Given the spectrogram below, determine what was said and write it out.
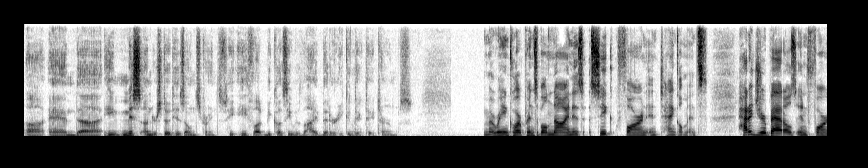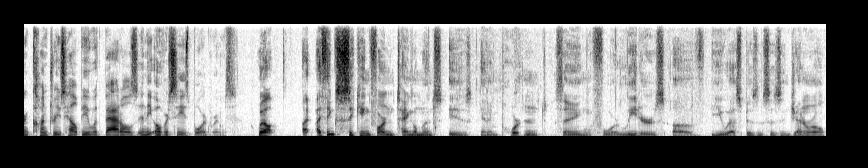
Uh, and uh, he misunderstood his own strengths. He, he, thought because he was the high bidder, he could right. dictate terms. Marine Corps Principle 9 is seek foreign entanglements. How did your battles in foreign countries help you with battles in the overseas boardrooms? Well, I, I think seeking foreign entanglements is an important thing for leaders of U.S. businesses in general,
